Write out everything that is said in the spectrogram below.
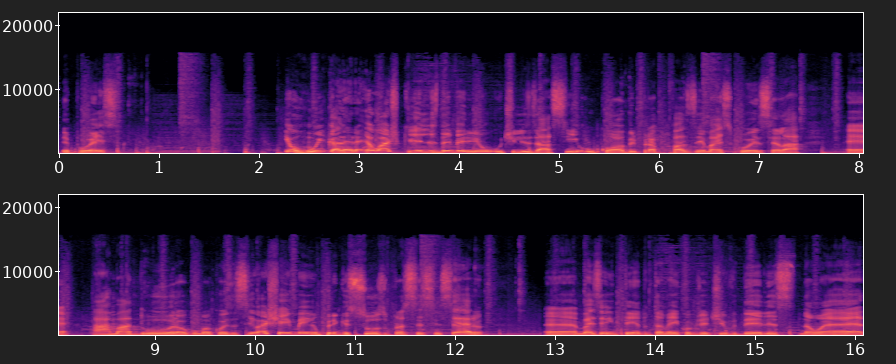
depois. E o ruim, galera, eu acho que eles deveriam utilizar, assim, o cobre para fazer mais coisas, sei lá, é, armadura, alguma coisa assim. Eu achei meio preguiçoso, para ser sincero. É, mas eu entendo também que o objetivo deles não é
